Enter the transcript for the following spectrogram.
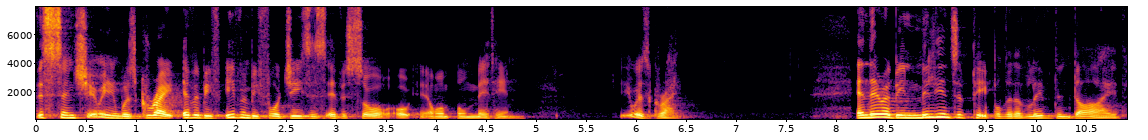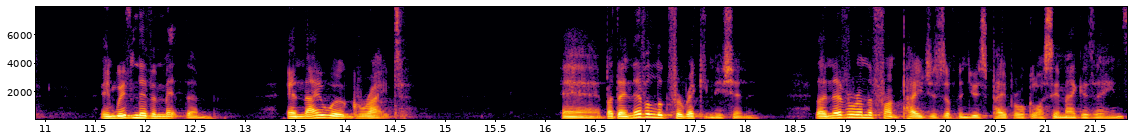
this centurion was great ever be, even before Jesus ever saw or, or, or met him. He was great. And there have been millions of people that have lived and died and we've never met them, and they were great. Uh, but they never looked for recognition. They're never on the front pages of the newspaper or glossy magazines,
